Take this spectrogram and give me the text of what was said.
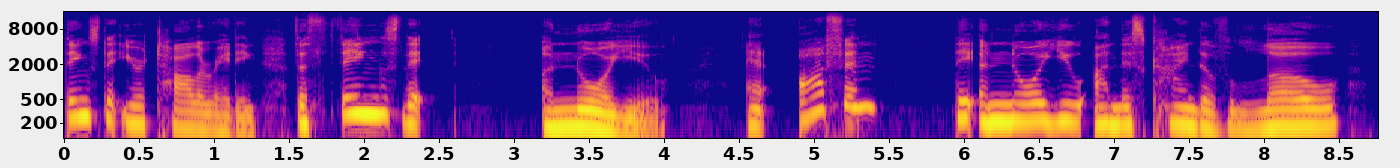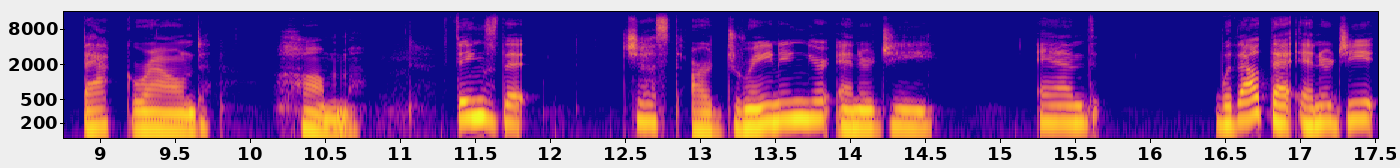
Things that you're tolerating, the things that annoy you. And often they annoy you on this kind of low background hum. Things that just are draining your energy. And without that energy,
